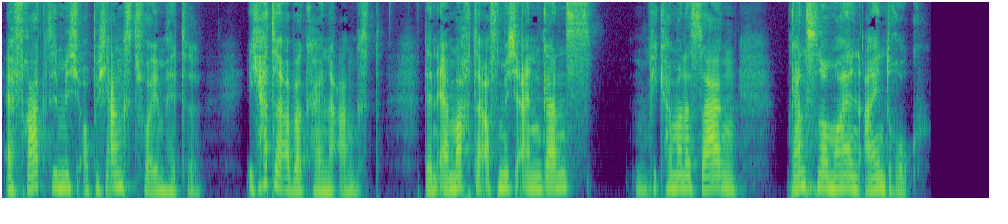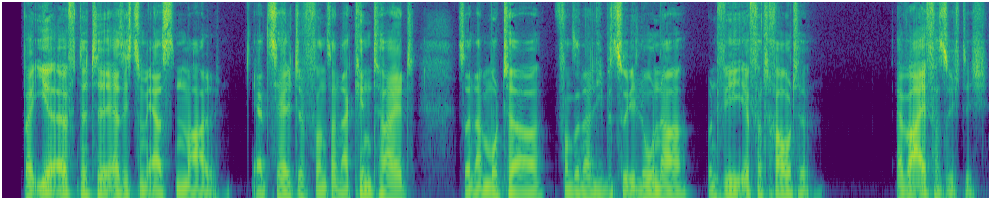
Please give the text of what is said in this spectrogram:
Er fragte mich, ob ich Angst vor ihm hätte. Ich hatte aber keine Angst, denn er machte auf mich einen ganz, wie kann man das sagen, ganz normalen Eindruck. Bei ihr öffnete er sich zum ersten Mal. Er erzählte von seiner Kindheit, seiner Mutter, von seiner Liebe zu Ilona und wie er ihr vertraute. Er war eifersüchtig,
